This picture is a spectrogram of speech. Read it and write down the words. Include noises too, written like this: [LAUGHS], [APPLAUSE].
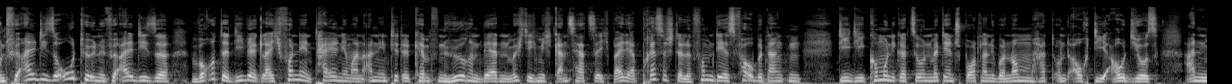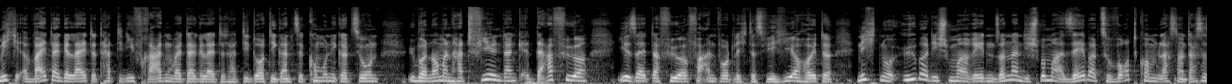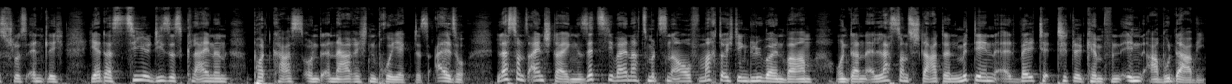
Und für all diese O-Töne, für all diese Worte, die wir gleich von den Teilnehmern an den Titelkämpfen hören werden, möchte ich mich ganz herzlich bei der Pressestelle vom DSV bedanken, die die Kommunikation mit den Sportlern übernommen hat und auch die Audios an mich weitergeleitet hat, die die Fragen weitergeleitet hat, die dort die ganze Kommunikation übernommen hat. Vielen Dank dafür. Ihr seid dafür verantwortlich, dass wir hier heute nicht nur über die Schwimmer reden, sondern die Schwimmer selber zu Wort kommen lassen. Und das ist schlussendlich ja das Ziel dieses kleinen Podcast- und Nachrichtenprojektes. Also, lasst uns einsteigen einsteigen, setzt die Weihnachtsmützen auf, macht euch den Glühwein warm und dann lasst uns starten mit den Welttitelkämpfen in Abu Dhabi.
